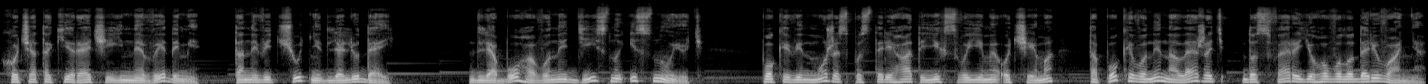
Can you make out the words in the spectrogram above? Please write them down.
Хоча такі речі й невидимі та невідчутні для людей, для Бога вони дійсно існують, поки Він може спостерігати їх своїми очима та поки вони належать до сфери Його володарювання.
